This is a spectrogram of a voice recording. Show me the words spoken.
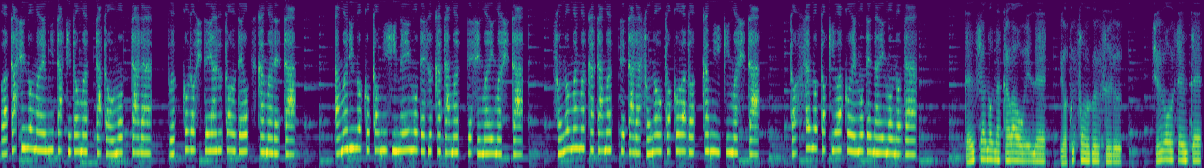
私の前に立ち止まったと思ったら、ぶっ殺してやると腕を掴まれた。あまりのことに悲鳴も出ず固まってしまいました。そのまま固まってたらその男はどっかに行きました。とっさの時は声も出ないものだ。電車の中は多いね。よく遭遇する。中央線で、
